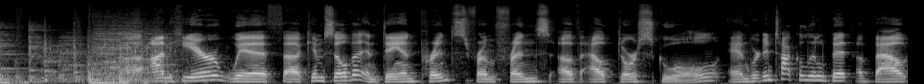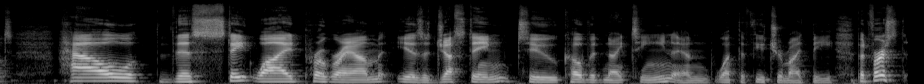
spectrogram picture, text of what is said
Uh, I'm here with uh, Kim Silva and Dan Prince from Friends of Outdoor School, and we're going to talk a little bit about how this statewide program is adjusting to COVID nineteen and what the future might be. But first,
